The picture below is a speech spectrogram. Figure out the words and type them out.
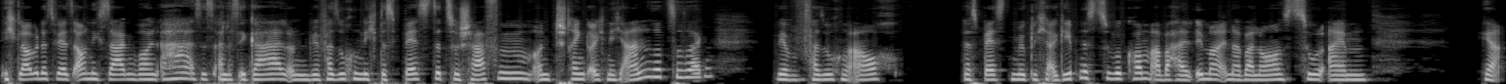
ich glaube, dass wir jetzt auch nicht sagen wollen, ah, es ist alles egal und wir versuchen nicht das Beste zu schaffen und strengt euch nicht an, sozusagen. Wir versuchen auch, das bestmögliche Ergebnis zu bekommen, aber halt immer in der Balance zu einem, ja,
